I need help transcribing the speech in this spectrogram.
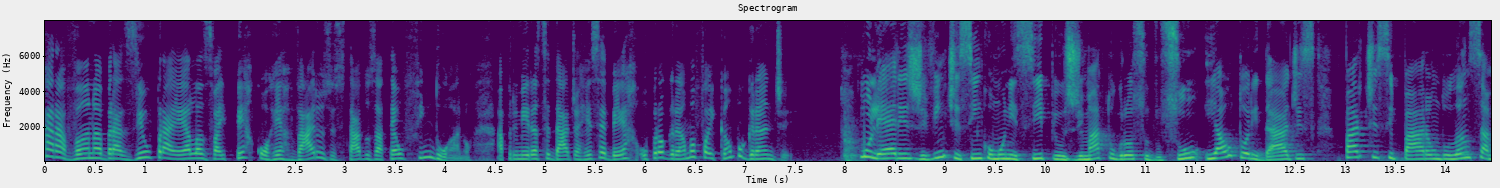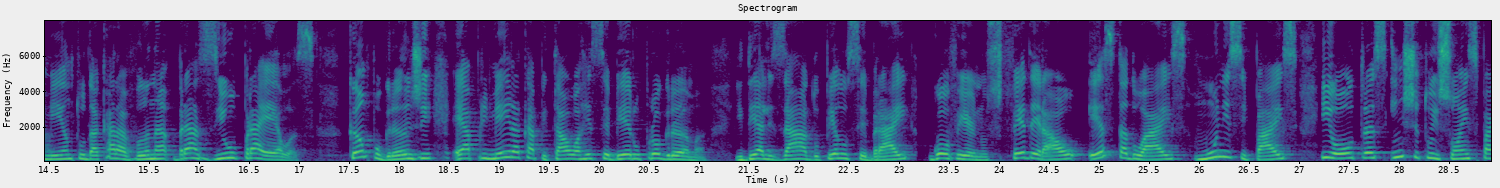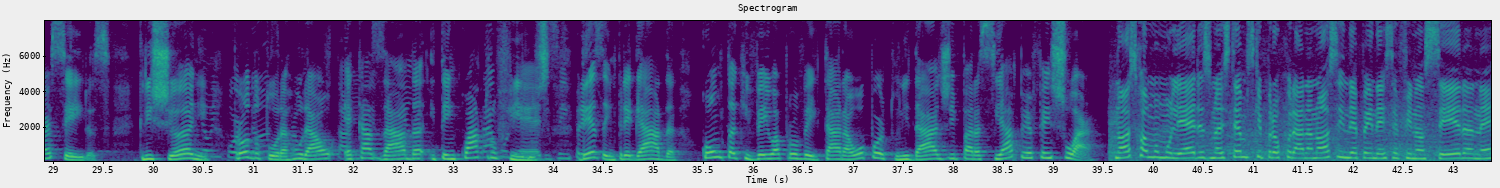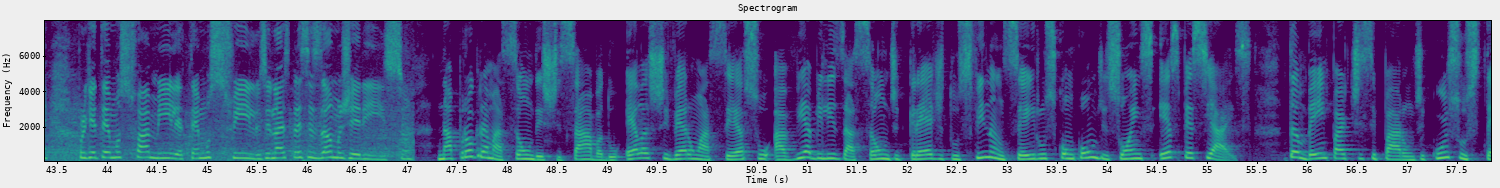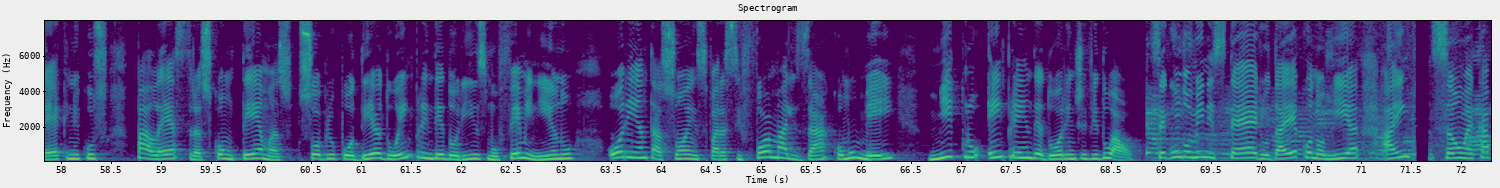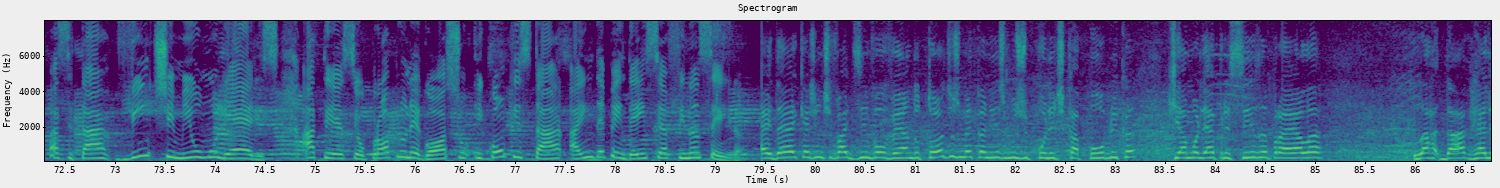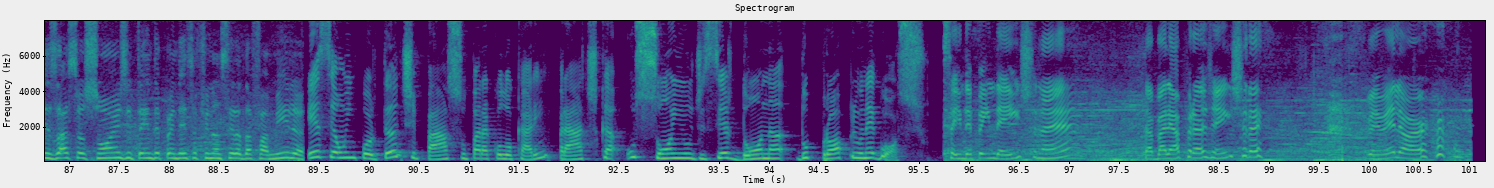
caravana Brasil para Elas vai percorrer vários estados até o fim do ano. A primeira cidade a receber o programa foi Campo Grande. Mulheres de 25 municípios de Mato Grosso do Sul e autoridades participaram do lançamento da caravana Brasil para Elas. Campo Grande é a primeira capital a receber o programa, idealizado pelo SEBRAE, governos federal, estaduais, municipais e outras instituições parceiras. Cristiane, produtora rural, é casada e tem quatro filhos. Desempregada, conta que veio aproveitar a oportunidade para se aperfeiçoar. Nós, como mulheres, nós temos que procurar a nossa independência financeira, né? Porque temos família, temos filhos e nós precisamos gerir isso. Na programação deste sábado, elas tiveram acesso à viabilização de créditos financeiros com condições especiais. Também participaram de cursos técnicos, palestras com temas sobre o poder do empreendedorismo feminino, orientações para se formalizar como MEI, microempreendedor individual. Segundo o Ministério da Economia, a intenção é capacitar 20 mil mulheres a ter seu próprio negócio e conquistar a independência financeira. A ideia é que a gente vai desenvolvendo todos os mecanismos de política pública que a mulher precisa para ela dar, realizar seus sonhos e ter independência financeira da família. Esse é um importante passo para colocar em prática o sonho de ser dona do próprio negócio. Ser independente, né? Trabalhar pra gente, né? Bem melhor.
